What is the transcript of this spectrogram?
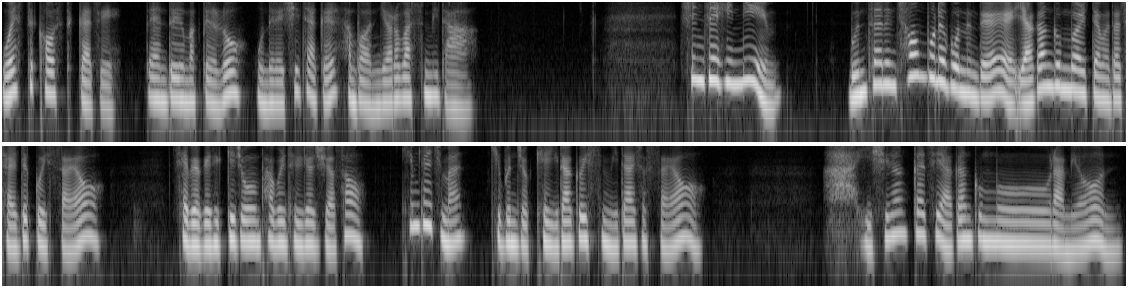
West Coast까지 밴드 음악들로 오늘의 시작을 한번 열어봤습니다. 신재희님, 문자는 처음 보내보는데 야간 근무할 때마다 잘 듣고 있어요. 새벽에 듣기 좋은 팝을 들려주셔서 힘들지만 기분 좋게 일하고 있습니다 하셨어요. 아, 이 시간까지 야간 근무라면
